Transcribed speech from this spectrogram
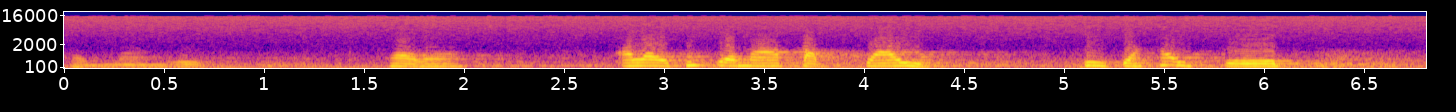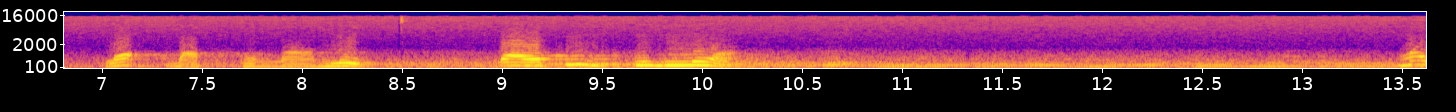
แห่งนามรูปใช่ไหมอะไรพิจารณาปัจจัยที่จะให้เกิดและดับแห่งนามรูปแต่ที่จริงเนี่ยไม่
